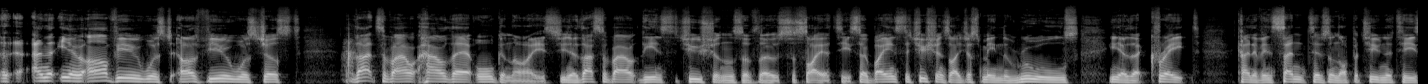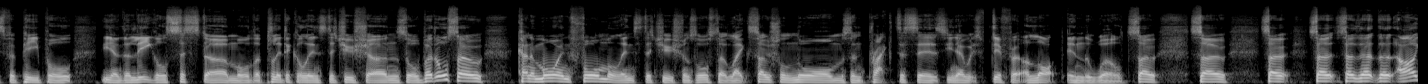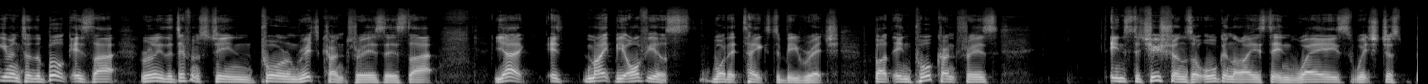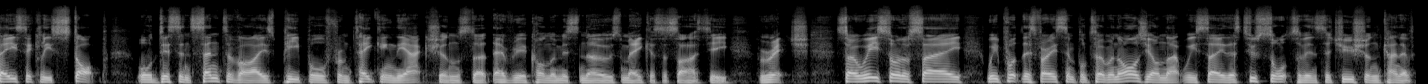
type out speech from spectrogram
Uh, and you know our view was our view was just that's about how they're organized. You know that's about the institutions of those societies. So by institutions i just mean the rules you know that create kind of incentives and opportunities for people you know the legal system or the political institutions or but also kind of more informal institutions also like social norms and practices you know which differ a lot in the world. So so so so so the, the argument in the book is that really the difference between poor and rich countries is that yeah it might be obvious what it takes to be rich but in poor countries institutions are organized in ways which just basically stop or disincentivize people from taking the actions that every economist knows make a society rich. So we sort of say, we put this very simple terminology on that. We say there's two sorts of institution kind of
